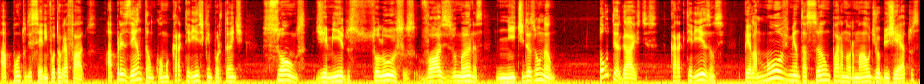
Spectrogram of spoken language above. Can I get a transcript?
a ponto de serem fotografados. Apresentam como característica importante sons, gemidos, soluços, vozes humanas, nítidas ou não. Poltergeists caracterizam-se pela movimentação paranormal de objetos,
